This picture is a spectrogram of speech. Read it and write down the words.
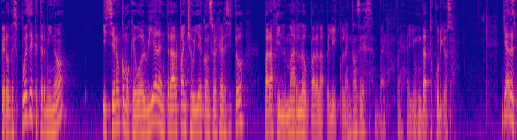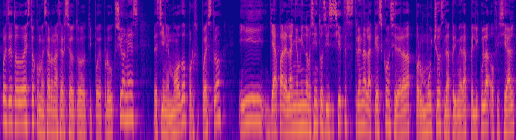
pero después de que terminó, hicieron como que volviera a entrar Pancho Villa con su ejército para filmarlo para la película. Entonces, bueno, fue ahí un dato curioso. Ya después de todo esto comenzaron a hacerse otro tipo de producciones, de cine modo, por supuesto, y ya para el año 1917 se estrena la que es considerada por muchos la primera película oficial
